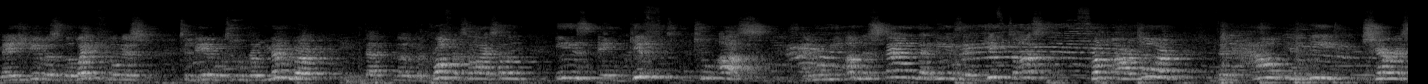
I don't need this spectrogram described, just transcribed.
May he give us the wakefulness to be able to remember that the, the Prophet is a gift to us. And when we understand that he is a gift to us, from our Lord, then how can we cherish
